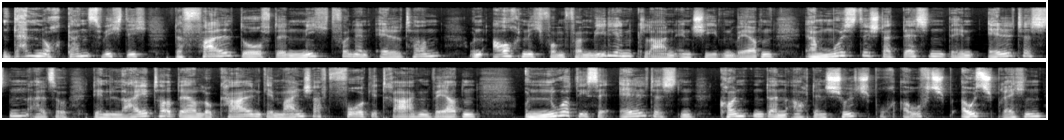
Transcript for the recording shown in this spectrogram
Und dann noch ganz wichtig, der Fall durfte nicht von den Eltern und auch nicht vom Familienclan entschieden werden. Er musste stattdessen den Ältesten, also den Leiter der lokalen Gemeinschaft vorgetragen werden und nur diese Ältesten konnten dann auch den Schuldspruch aussprechen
